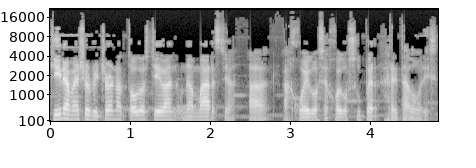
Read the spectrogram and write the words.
Kira Measure Returnal todos llevan una marcha a, juegos, a juegos súper retadores.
